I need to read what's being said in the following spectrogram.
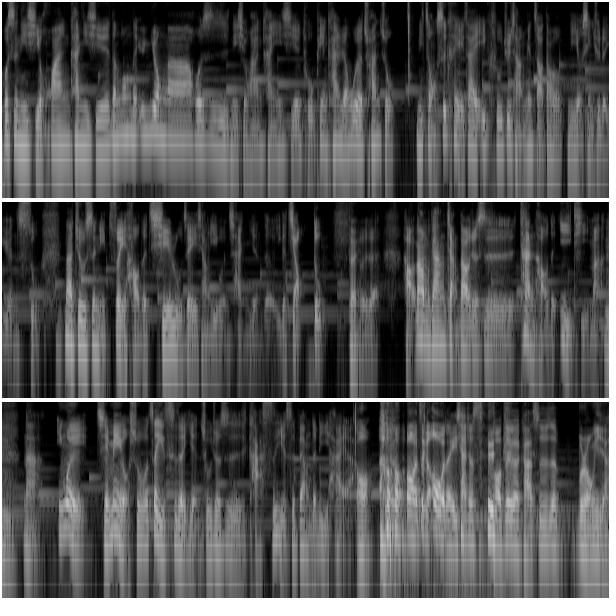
或是你喜欢看一些灯光的运用啊，或是你喜欢看一些图片、看人物的穿着，你总是可以在艺术剧场里面找到你有兴趣的元素，那就是你最好的切入这一项艺文产业的一个角度，对，对不对？好，那我们刚刚讲到就是探讨的议题嘛，嗯，那。因为前面有说这一次的演出就是卡斯也是非常的厉害啦。哦，哦，这个哦的一下就是哦，这个卡斯这不容易啊，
